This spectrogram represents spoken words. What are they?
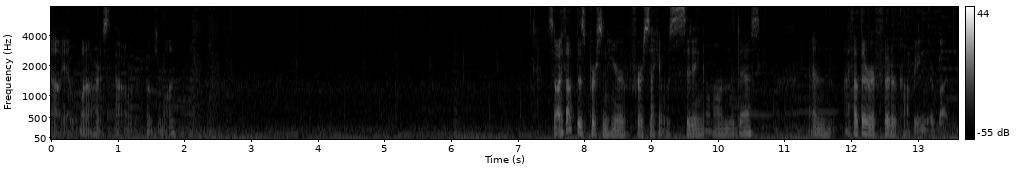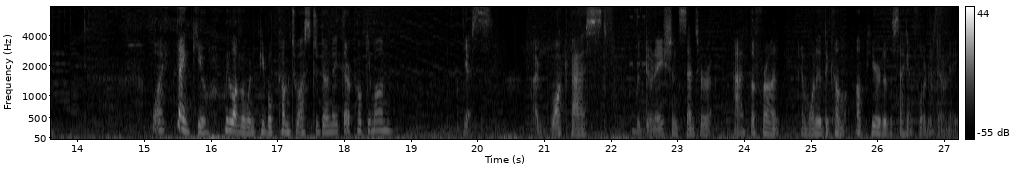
Oh yeah, we want to harness the power of Pokemon. So I thought this person here for a second was sitting on the desk, and I thought they were photocopying their butt. Why, thank you. We love it when people come to us to donate their Pokemon. Yes, I walked past the donation center at the front and wanted to come up here to the second floor to donate.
